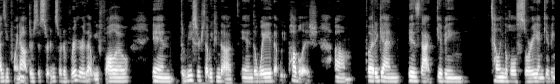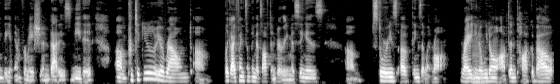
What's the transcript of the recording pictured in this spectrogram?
as you point out, there's a certain sort of rigor that we follow in the research that we conduct, in the way that we publish. Um, but again, is that giving, telling the whole story and giving the information that is needed, um, particularly around, um, like I find something that's often very missing is um, stories of things that went wrong right? Mm. You know, we don't often talk about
